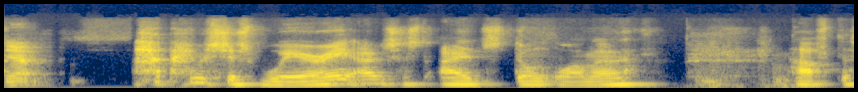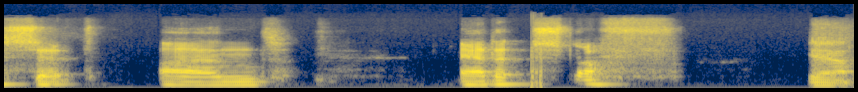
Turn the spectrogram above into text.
yep. I I was just weary. I was just I just don't want to have to sit and edit stuff. Yeah.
